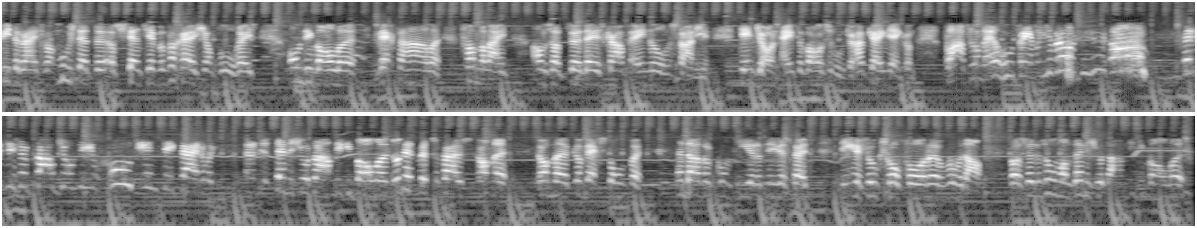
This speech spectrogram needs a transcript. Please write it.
Pieter Rijsman moest net de assistentie hebben van Gijs-Jan Poelgeest. Om die bal eh, weg te halen van de lijn. Anders had eh, DSK op 1-0 gestaan hier. Tim Jones heeft de bal aan zijn voeten. Gaat kijken denkt. Plaatsen dan heel goed tegen je brood. Oh! Het is een taaltje die hem goed intikt eigenlijk. En het is Dennis Jordaan die die bal eh, door net met zijn vuist kan, eh, kan, eh, kan wegstompen. En daardoor komt hier in de wedstrijd de eerste hoekschop voor uh, Bloemendaal. Het was eh, de doelman Dennis Jordaan die die bal eh,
